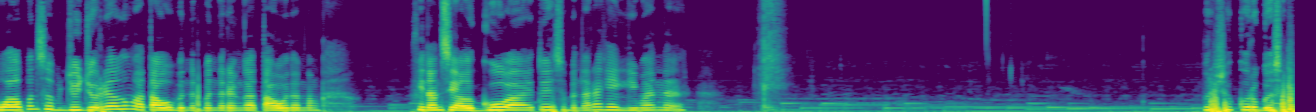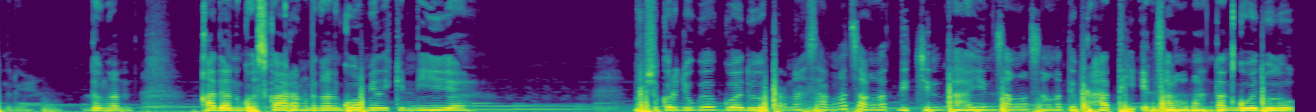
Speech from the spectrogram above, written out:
Walaupun sejujurnya lu nggak tahu bener-bener yang nggak tahu tentang finansial gue itu ya sebenarnya kayak gimana. Bersyukur gue sebenarnya dengan keadaan gue sekarang dengan gue milikin dia bersyukur juga gue dulu pernah sangat-sangat dicintain sangat-sangat diperhatiin sama mantan gue dulu.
